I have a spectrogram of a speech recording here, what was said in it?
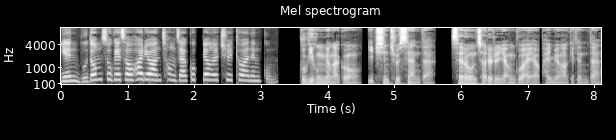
옛 무덤 속에서 화려한 청자 꽃병을 출토하는 꿈. 부귀공명하고 입신 출세한다. 새로운 자료를 연구하여 발명하게 된다.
